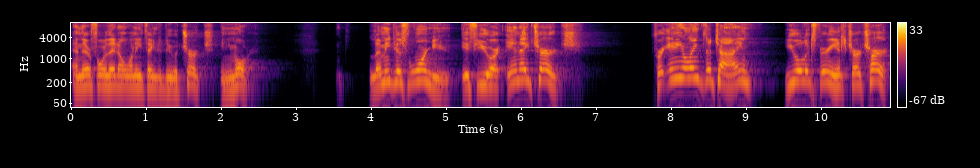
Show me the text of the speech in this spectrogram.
and therefore they don't want anything to do with church anymore. Let me just warn you if you are in a church for any length of time, you will experience church hurt.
